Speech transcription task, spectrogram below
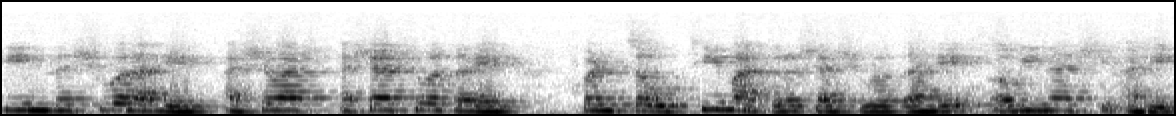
तीन नश्वर आहेत अशाश्वत आहेत पण चौथी मात्र शाश्वत आहे अविनाशी आहे.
